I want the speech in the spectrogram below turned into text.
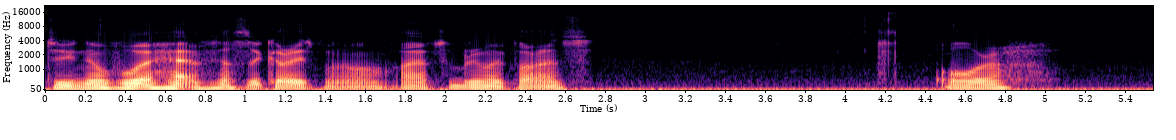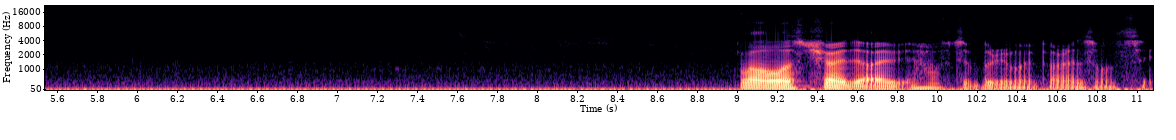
Do you know who I am? That's the charisma. Oh, I have to bring my parents. Or well, let's try that. I have to bury my parents. Let's see.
